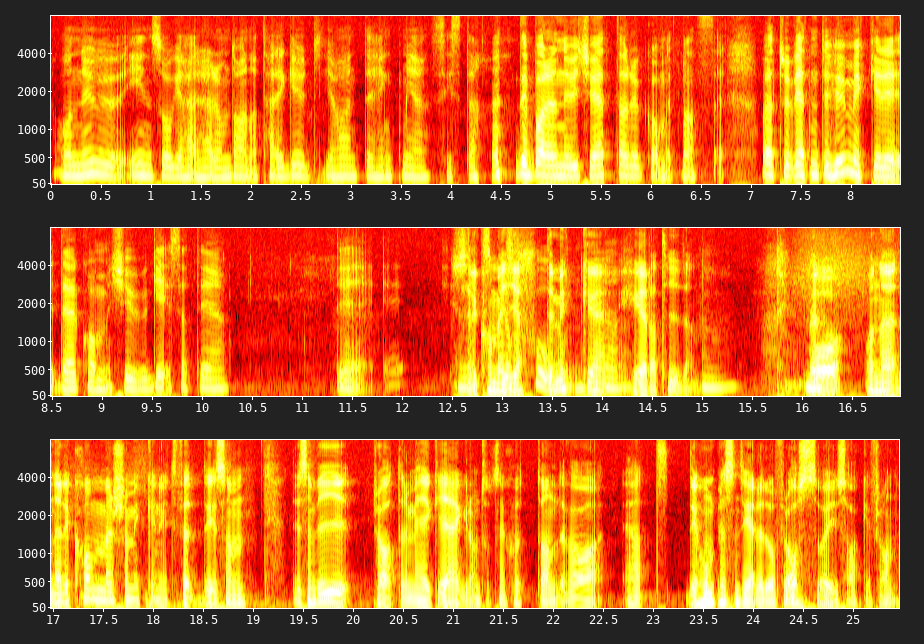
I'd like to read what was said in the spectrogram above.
Och nu insåg jag här häromdagen att herregud, jag har inte hängt med sista. Det är bara nu i 21 har det kommit massor. Och jag tror, vet inte hur mycket det, det kom 20. Så att det, det är en Så det kommer explosion. jättemycket Ja. hela tiden. Mm. Men- Och, och när, när det kommer så mycket nytt, för det som, det som vi pratade med Heike Jäger om 2017, det var att det hon presenterade då för oss var ju saker från,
